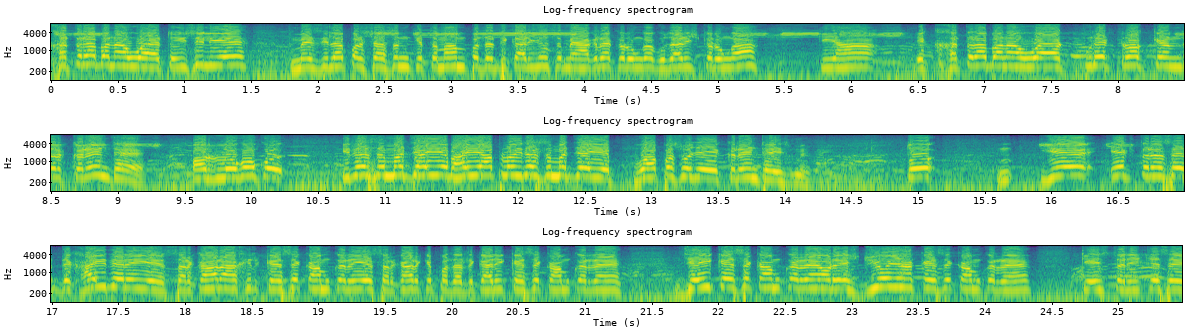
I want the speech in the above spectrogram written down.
खतरा बना हुआ है। तो इसीलिए मैं ज़िला प्रशासन के तमाम पदाधिकारियों से मैं आग्रह करूँगा, गुजारिश करूँगा कि यहाँ एक खतरा बना हुआ है पूरे ट्रक के अंदर करंट है और लोगों को इधर से मत जाइए, भाई, आप लोग इधर से मत जाइए, वापस हो जाइए, करंट है इसमें। तो ये एक तरह से दिखाई दे रही है, सरकार आखिर कैसे काम कर रही है, सरकार के पदाधिकारी कैसे काम कर रहे हैं, जेई कैसे काम कर रहे हैं और एसडीओ यहाँ कैसे काम कर रहे हैं कि इस तरीके से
